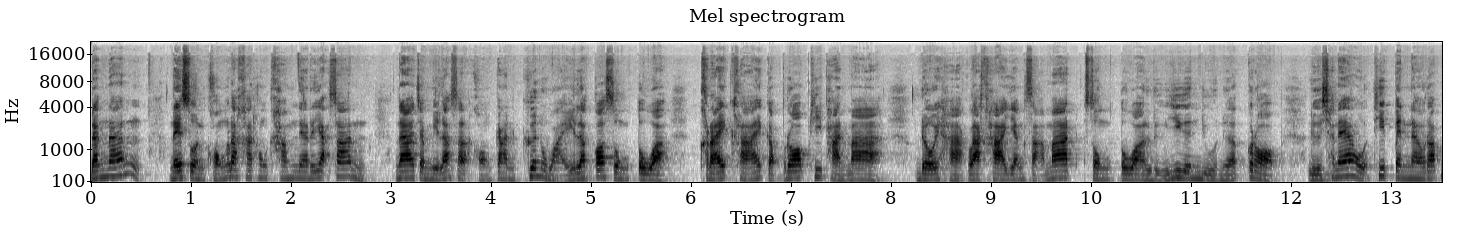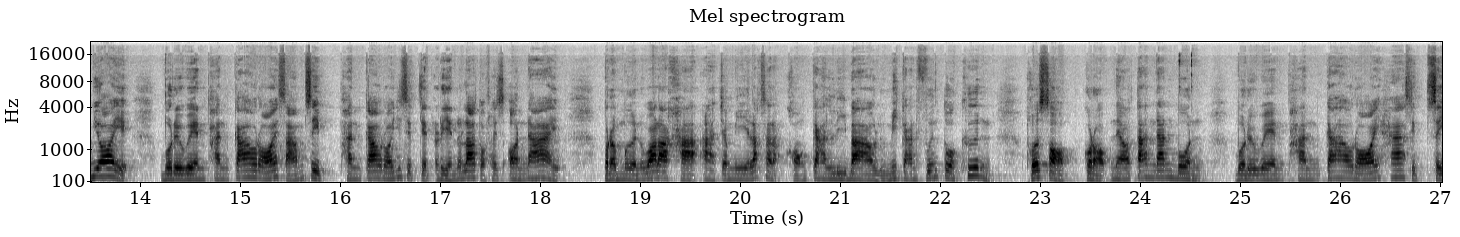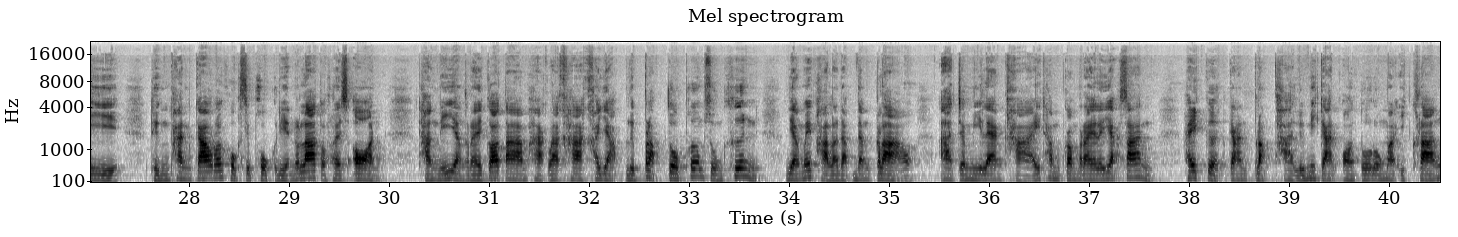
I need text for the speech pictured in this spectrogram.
ดังนั้นในส่วนของราคาทองคำในระยะสั้น น่าจะมีลักษณะของการเคลื่อนไหว แล้วก็ทรงตัว คล้ายๆกับรอบที่ผ่านมา โดยหากราคายังสามารถทรงตัวหรือยืนอยู่เหนือกรอบ รือชแนลที่เป็นแนวรับย่อยบริเวณ 1,930 1,927 เหรียญดอลลาร์ต่อเทรซออนได้ ประเมินว่าราคาอาจจะมีลักษณะของการรีบาวหรือมีการฟื้นตัวขึ้น ทดสอบกรอบแนวต้านด้านบน บริเวณ 1,954 ถึง 1,966 เหรียญดอลลาร์ต่อเทรซออนทางนี้อย่างไรก็ตามหากราคาขยับหรือปรับตัวเพิ่มสูงขึ้น ยังไม่ผ่านระดับดังกล่าว อาจจะมีแรงขายทำกำไรระยะสั้น ให้เกิดการปรับฐานหรือมีการอ่อนตัวลงมาอีกครั้ง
